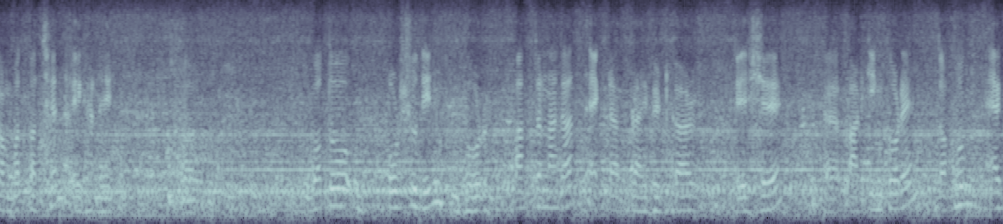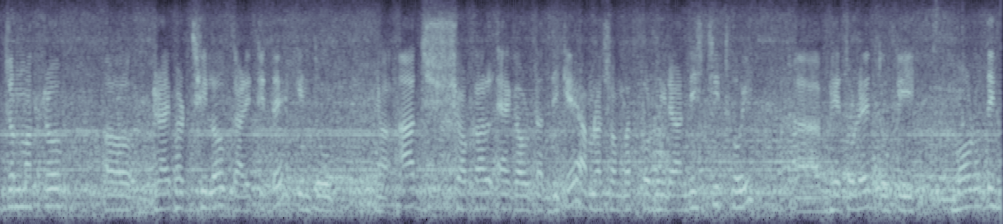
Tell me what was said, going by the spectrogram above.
সংবাদ পাচ্ছেন। এখানে গত পরশু দিন ভোর পাঁচটা নাগাদ একটা প্রাইভেট কার এসে পার্কিং করে। তখন একজন মাত্র ড্রাইভার ছিল গাড়িটিতে, কিন্তু আজ সকাল এগারোটার দিকে আমরা সংবাদকর্মীরা নিশ্চিত হই ভেতরে দুটি মরদেহ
